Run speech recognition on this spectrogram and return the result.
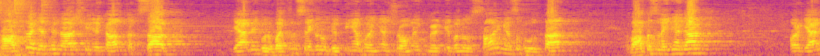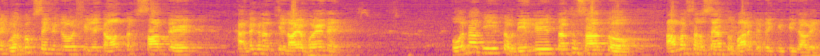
ਸਾਬਕਾ ਜਥੇਦਾਰ ਸ਼੍ਰੀ ਅਕਾਲ ਤਖਤ ਸਾਹਿਬ ਗਿਆਨੀ ਗੁਰਬਚਨ ਸਿੰਘ ਨੂੰ ਦਿੱਤੀਆਂ ਹੋਈਆਂ ਸ਼੍ਰੋਮਣੀ ਕਮੇਟੀ ਵੱਲੋਂ ਸਾਰੀਆਂ ਸਹੂਲਤਾਂ ਵਾਪਸ ਲਈਆਂ ਜਾਣ ਔਰ ਗਿਆਨੀ ਗੁਰਮੁਖ ਸਿੰਘ ਜੋ ਸ਼੍ਰੀ ਅਕਾਲ ਤਖਤ ਸਾਹਿਬ ਦੇ ਖੰਡ ਗ੍ਰੰਥੀ ਲਾਏ ਹੋਏ ਨੇ ਉਹਨਾਂ ਦੀ ਤਬਦੀਲੀ ਤਖਤ ਸਾਹਿਬ ਤੋਂ ਅੰਮ੍ਰਿਤਸਰ ਸਾਹਿਬ ਤੋਂ ਬਾਹਰ ਕਿਤੇ ਕੀਤੀ ਜਾਵੇ।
